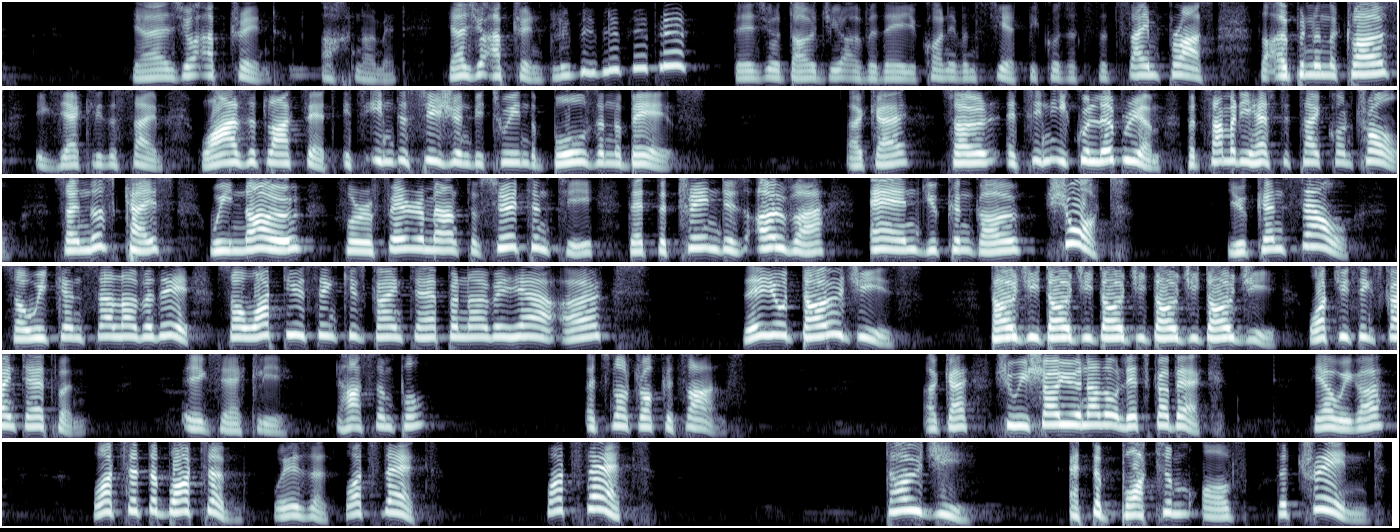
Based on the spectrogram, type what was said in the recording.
Here's your uptrend. Ach, no, man. Here's your uptrend. Blue, blue, blue, blue, blue. There's your doji over there. You can't even see it because it's the same price. The open and the close, exactly the same. Why is it like that? It's indecision between the bulls and the bears. Okay? So it's in equilibrium, but somebody has to take control. So in this case, we know for a fair amount of certainty that the trend is over and you can go short. You can sell. So we can sell over there. So what do you think is going to happen over here, Oaks? They're your dojis. Doji, doji, doji, doji, doji. What do you think is going to happen? Exactly. How simple? It's not rocket science. Okay, should we show you another one? Let's go back. Here we go. What's at the bottom? Where is it? What's that? What's that? Doji at the bottom of the trend.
